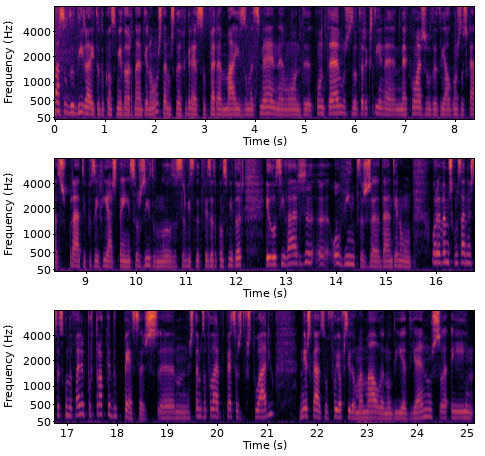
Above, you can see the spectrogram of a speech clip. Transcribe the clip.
espaço de Direito do Consumidor na Antena 1, estamos de regresso para mais uma semana, onde contamos, doutora Cristina, com a ajuda de alguns dos casos práticos e reais que têm surgido no Serviço de Defesa do Consumidor, elucidar uh, ouvintes uh, da Antena 1. Ora, vamos começar nesta segunda-feira por troca de peças. Uh, estamos a falar de peças de vestuário. Neste caso, foi oferecida uma mala no dia de anos e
